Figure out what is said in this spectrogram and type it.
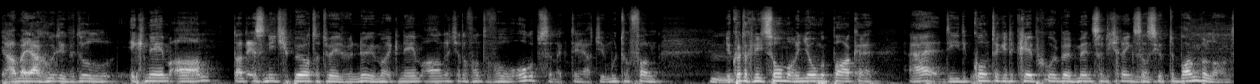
Ja, maar ja, goed, ik bedoel, ik neem aan, dat is niet gebeurd, dat weten we nu, maar ik neem aan dat je er van tevoren ook op selecteert. Je moet toch van, je kunt toch niet zomaar een jongen pakken Hè, die de kont tegen de krip gooit bij het minst en als hij op de bank belandt.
